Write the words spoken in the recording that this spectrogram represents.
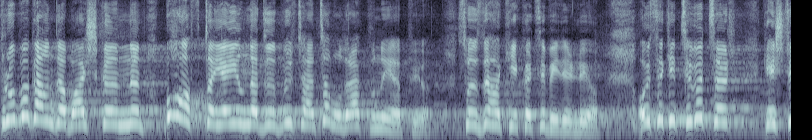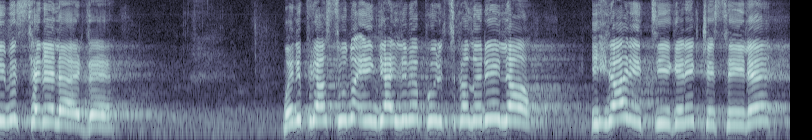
propaganda başkanının bu hafta yayınladığı bülten tam olarak bunu yapıyor. Sözde hakikati belirliyor. Oysa ki Twitter geçtiğimiz senelerde manipülasyonu engelleme politikalarıyla ihlal ettiği gerekçesiyle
